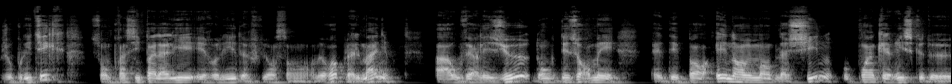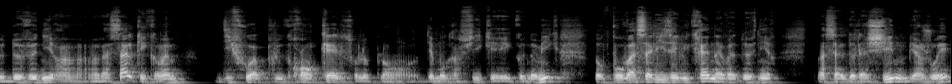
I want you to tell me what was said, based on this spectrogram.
géopolitique, son principal allié et relié d'influence en, Europe, l'Allemagne, a ouvert les yeux. Donc désormais, elle dépend énormément de la Chine, au point qu'elle risque de devenir un, vassal, qui est quand même dix fois plus grand qu'elle sur le plan démographique et économique. Donc pour vassaliser l'Ukraine, elle va devenir vassale de la Chine, bien joué.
